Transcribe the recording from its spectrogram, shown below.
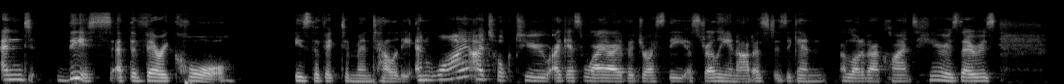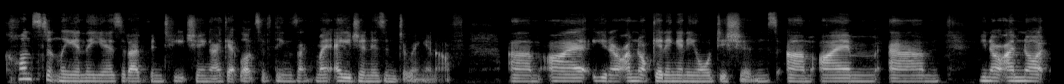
And this at the very core is the victim mentality. And why I talk to, I guess, why I've addressed the Australian artist is again, a lot of our clients here is there is constantly in the years that I've been teaching, I get lots of things like my agent isn't doing enough. Um, I, you know, I'm not getting any auditions. Um, I'm, um, you know, I'm not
